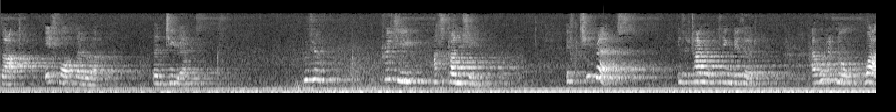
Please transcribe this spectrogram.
that it's more cleverer than T-Rex. Which is pretty astonishing. If T-Rex is a tyrant king lizard, I wouldn't know why.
